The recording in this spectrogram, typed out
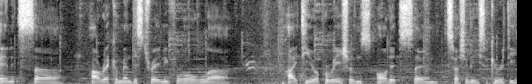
and it's I recommend this training for all uh, IT operations, audits, and especially security.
